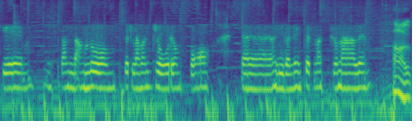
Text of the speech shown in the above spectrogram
che sta andando per la maggiore un po' eh, a livello internazionale. Allora,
